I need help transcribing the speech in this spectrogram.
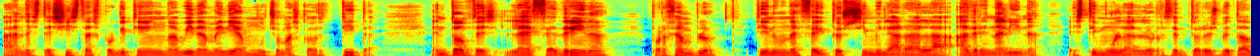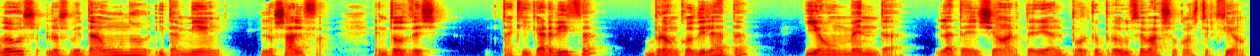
anestesistas, porque tienen una vida media mucho más cortita. Entonces, la efedrina, por ejemplo, tiene un efecto similar a la adrenalina. Estimula los receptores beta 2, los beta 1 y también los alfa. Entonces, taquicardiza, broncodilata y aumenta la tensión arterial porque produce vasoconstricción,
